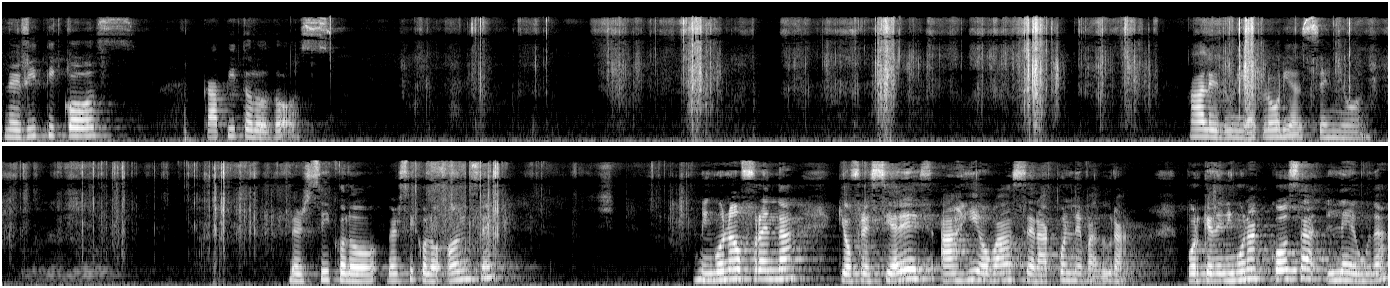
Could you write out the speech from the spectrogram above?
Levíticos capítulo 2. Aleluya, gloria al Señor. Versículo, versículo 11. Ninguna ofrenda que ofrecieres a Jehová será con levadura, porque de ninguna cosa leuda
